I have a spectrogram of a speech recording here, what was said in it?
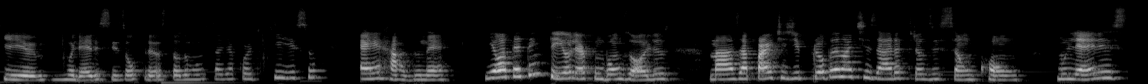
que mulheres cis ou trans, todo mundo está de acordo que isso é errado, né? E eu até tentei olhar com bons olhos mas a parte de problematizar a transição com mulheres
